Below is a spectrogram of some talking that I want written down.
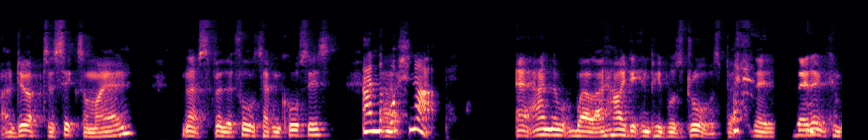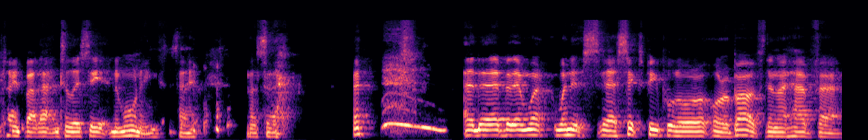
I do up to six on my own. And that's for the full seven courses. And the Uh, washing up. Uh, And the, well, I hide it in people's drawers, but they they don't complain about that until they see it in the morning. So that's uh, and uh, but then when when it's uh, six people or or above, then I have uh,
